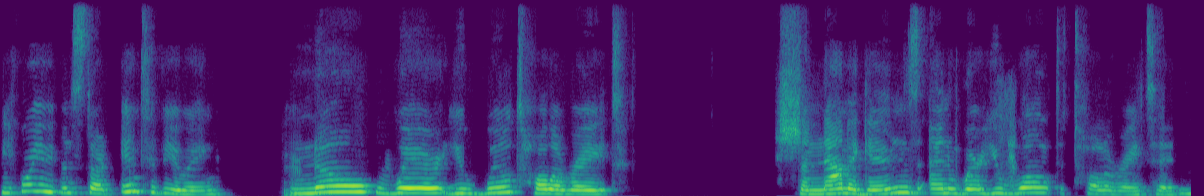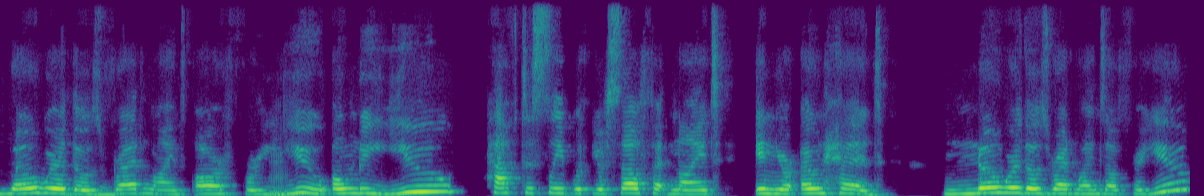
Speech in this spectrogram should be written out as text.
before you even start interviewing yeah. know where you will tolerate shenanigans and where you won't tolerate it know where those red lines are for mm. you only you have to sleep with yourself at night in your own head know where those red lines are for you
